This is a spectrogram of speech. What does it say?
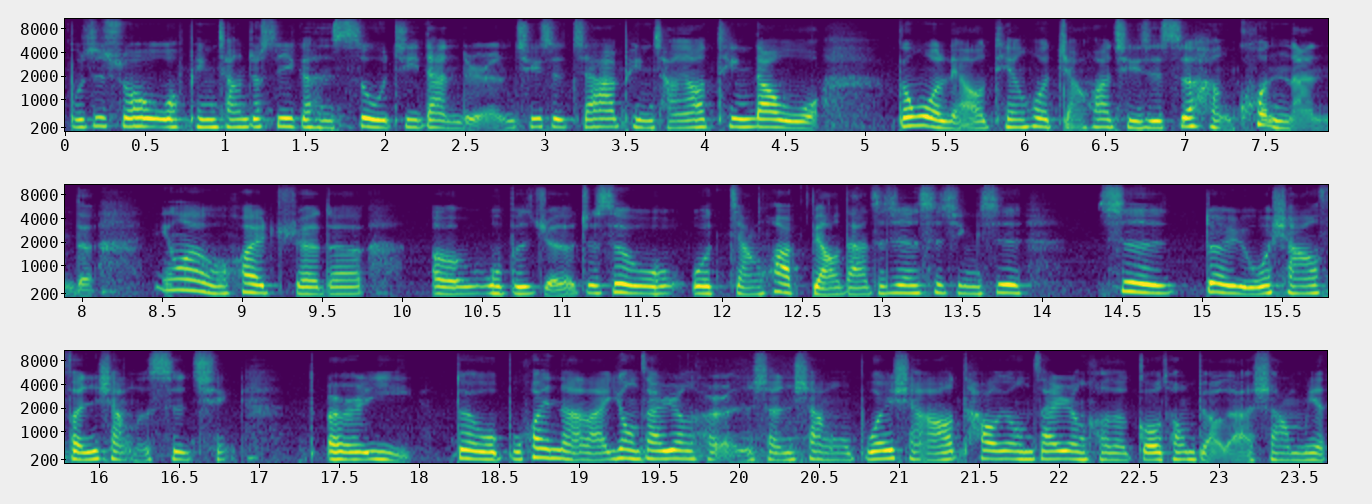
不是说我平常就是一个很肆无忌惮的人。其实，家平常要听到我跟我聊天或讲话，其实是很困难的。因为我会觉得，呃，我不是觉得，就是我我讲话表达这件事情是是对于我想要分享的事情而已。对我不会拿来用在任何人身上，我不会想要套用在任何的沟通表达上面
